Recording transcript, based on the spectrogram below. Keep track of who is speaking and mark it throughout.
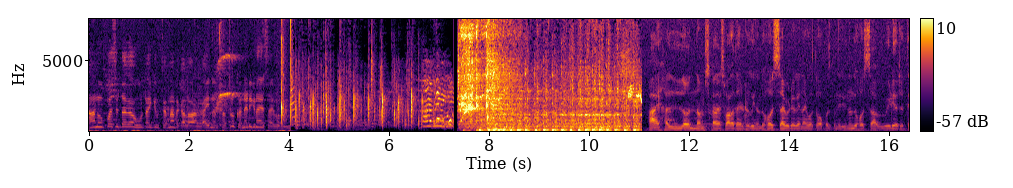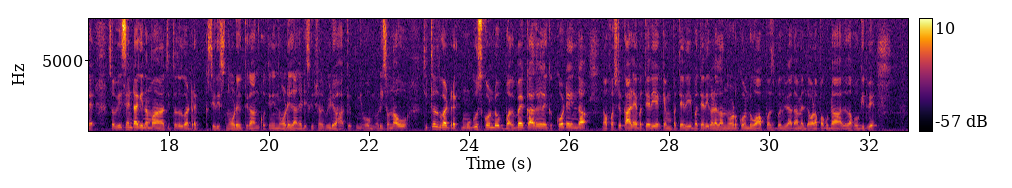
Speaker 1: ನಾನು ಉಪವಾಸ ಇದ್ದಾಗ ಊಟ ಹಾಕಿದ ಕರ್ನಾಟಕ ಅಲ್ಲ ಹಂಗಾಗಿ ನನ್ನ ಸತ್ರು ಕನ್ನಡಿಗನೇ ಸಾಯ್ಬೇಕು ನಾನು
Speaker 2: ಹಾಯ್ ಹಲೋ, ನಮಸ್ಕಾರ, ಸ್ವಾಗತ ಎಲ್ರಿಗೂ. ಇನ್ನೊಂದು ಹೊಸ ವೀಡಿಯೋಗೆ ನಾವು ಇವತ್ತು ವಾಪಸ್ ಬಂದಿದ್ದೀವಿ. ಇನ್ನೊಂದು ಹೊಸ ವೀಡಿಯೋ ಜೊತೆ. ಸೊ ರೀಸೆಂಟಾಗಿ ನಮ್ಮ ಚಿತ್ರದುರ್ಗ ಟ್ರೆಕ್ ಸೀರೀಸ್ ನೋಡಿರ್ತೀರಾ ಅನ್ಕೋತೀನಿ. ನೋಡಿಲ್ಲ ಅಂದರೆ ಡಿಸ್ಕ್ರಿಪ್ಷನ್ ವೀಡಿಯೋ ಹಾಕಿರ್ತೀನಿ. ಹೋಗಿ ನೋಡಿ. ಸೊ ನಾವು ಚಿತ್ರದುರ್ಗ ಟ್ರೆಕ್ ಮುಗಿಸ್ಕೊಂಡು ಬರಬೇಕಾದ್ರೆ ಲೈಕ್ ಕೋಟೆಯಿಂದ ನಾವು ಫಸ್ಟ್ ಕಾಳೆ ಬತ್ತೇರಿ ಕೆಂಪತ್ತೇರಿ ಬತ್ತೇರಿಗಳೆಲ್ಲ ನೋಡಿಕೊಂಡು ವಾಪಸ್ ಬಂದ್ವಿ. ಅದಾದಮೇಲೆ ಧವಳಪ್ಪ ಗುಡ್ಡ ಅಲ್ಲೆಲ್ಲ ಹೋಗಿದ್ವಿ.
